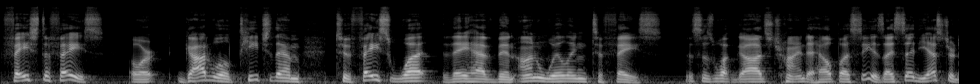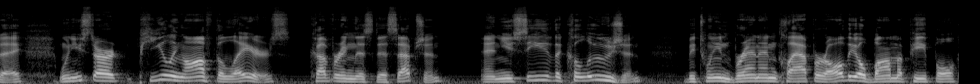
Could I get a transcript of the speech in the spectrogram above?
face to face, or God will teach them to face what they have been unwilling to face. This is what God's trying to help us see. As I said yesterday, when you start peeling off the layers covering this deception and you see the collusion between Brennan, Clapper, all the Obama people,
